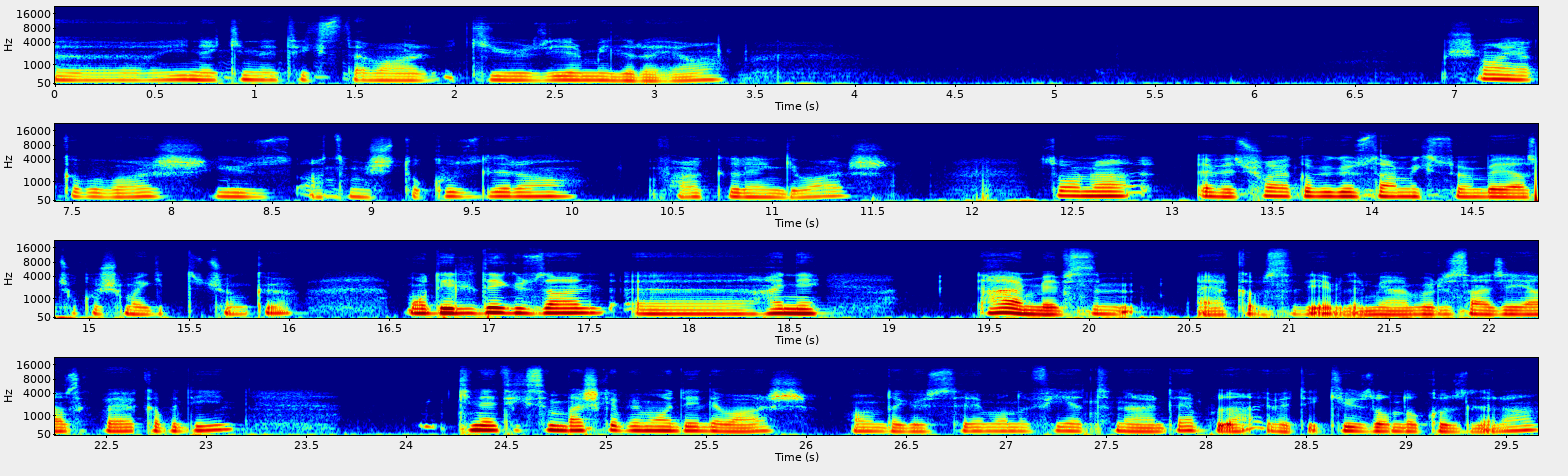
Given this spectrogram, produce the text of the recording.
Ee, yine Kinetix'te var 220 liraya. Şu ayakkabı var 169 lira. Farklı rengi var. Sonra evet şu ayakkabıyı göstermek istiyorum. Beyaz çok hoşuma gitti çünkü. Modeli de güzel. Ee, hani her mevsim ayakkabısı diyebilirim. Yani böyle sadece yazlık ayakkabı değil. Kinetix'in başka bir modeli var. Onu da göstereyim. Onun fiyatı nerede? Bu da evet 219 lira.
